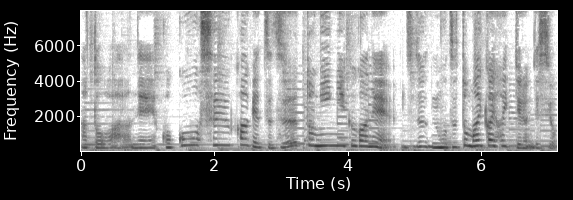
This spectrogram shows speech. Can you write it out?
あとはねここ数ヶ月ずっとニンニクがねもうずっと毎回入ってるんですよ。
